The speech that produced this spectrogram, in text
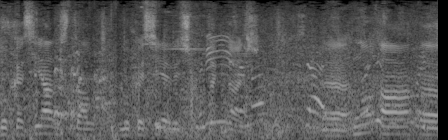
Лукасян став Лукасєвич і так далі. Е, Ну а е,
